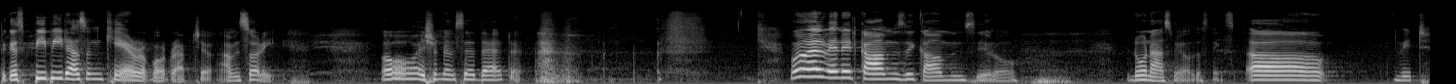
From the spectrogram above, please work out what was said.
because PP doesn't care about rapture. I'm sorry. Oh, I shouldn't have said that. well, when it comes, it comes, you know. Don't ask me all those things. Uh, wait.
